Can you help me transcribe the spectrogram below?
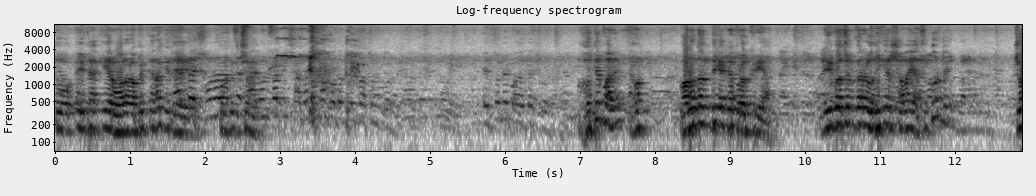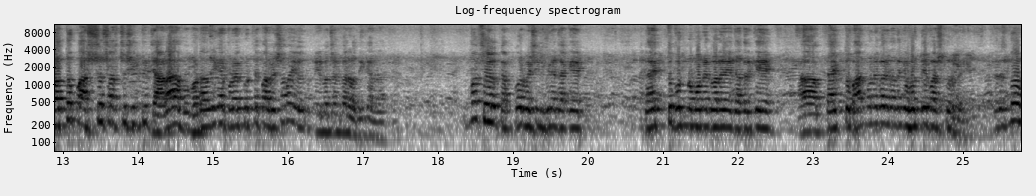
তো এটা কি আর বলার অপেক্ষা রাখে যে হতে পারে এখন গণতান্ত্রিক একটা প্রক্রিয়া। নির্বাচন করার অধিকার সবাই আছে করবে। যত পাঁচশো সাতশো শিল্পী যারা ভোটাধিকার প্রয়োগ করতে পারবে সবাই নির্বাচন করার অধিকার রাখে মোস্ট ওয়েলকাম করবে শিল্পীরা যাকে দায়িত্বপূর্ণ মনে করে যাদেরকে আহ, দায়িত্ববান মনে করে তাদেরকে ভোট দিয়ে পাশ করবে। There is no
